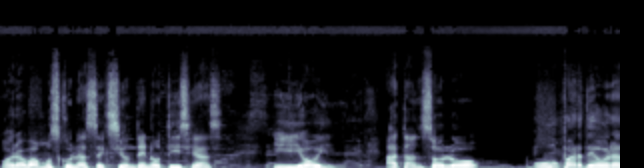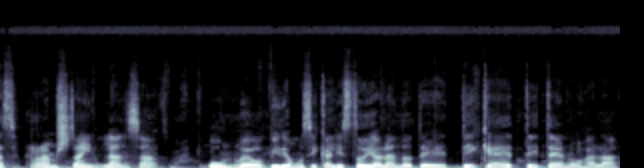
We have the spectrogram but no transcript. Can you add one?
ahora vamos con la sección de noticias y hoy, a tan solo un par de horas, Rammstein lanza un nuevo video musical y estoy hablando de Dicke Titten, ojalá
